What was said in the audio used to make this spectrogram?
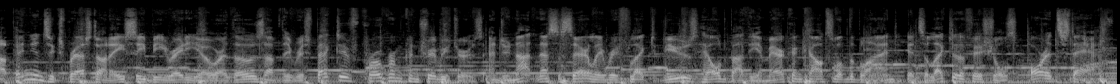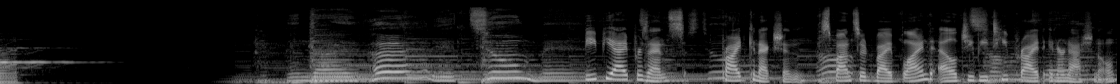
Opinions expressed on ACB Radio are those of the respective program contributors and do not necessarily reflect views held by the American Council of the Blind, its elected officials, or its staff. BPI presents Pride Connection, sponsored by Blind LGBT Pride International,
